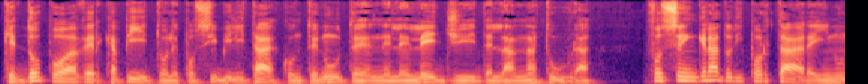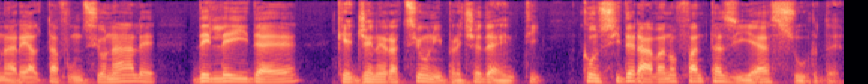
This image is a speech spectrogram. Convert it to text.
che dopo aver capito le possibilità contenute nelle leggi della natura, fosse in grado di portare in una realtà funzionale delle idee che generazioni precedenti consideravano fantasie assurde.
